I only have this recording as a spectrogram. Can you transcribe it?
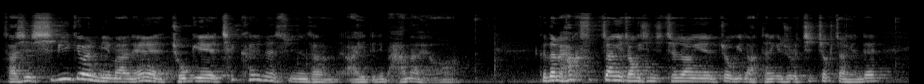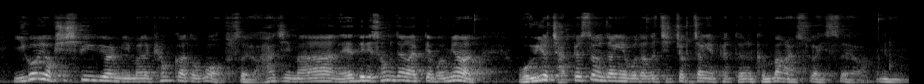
사실 12개월 미만에 조기에 체크해낼 수 있는 사람 아이들이 많아요. 그 다음에 학습장애, 정신지체장애 쪽이 나타나는 게 주로 지적장애인데 이거 역시 12개월 미만의 평가도구 없어요. 하지만 애들이 성장할 때 보면 오히려 자폐성 장애보다도 지적장애 패턴을 금방 알 수가 있어요. 음.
